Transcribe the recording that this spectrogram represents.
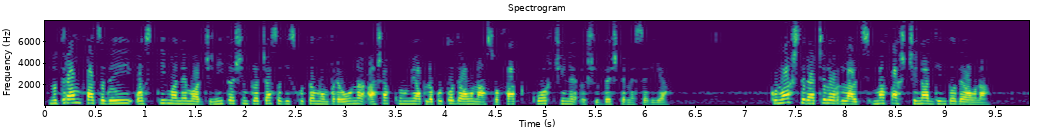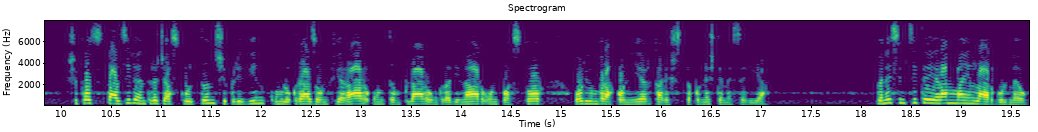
Nutream față de ei o stimă nemărginită și îmi plăcea să discutăm împreună, așa cum mi-a plăcut totdeauna să o fac cu oricine își iubește meseria. Cunoașterea celorlalți m-a fascinat dintotdeauna și pot sta zile întregi ascultând și privind cum lucrează un fierar, un tâmplar, un grădinar, un păstor, ori un braconier care își stăpânește meseria. Pe nesimțite eram mai în largul meu.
